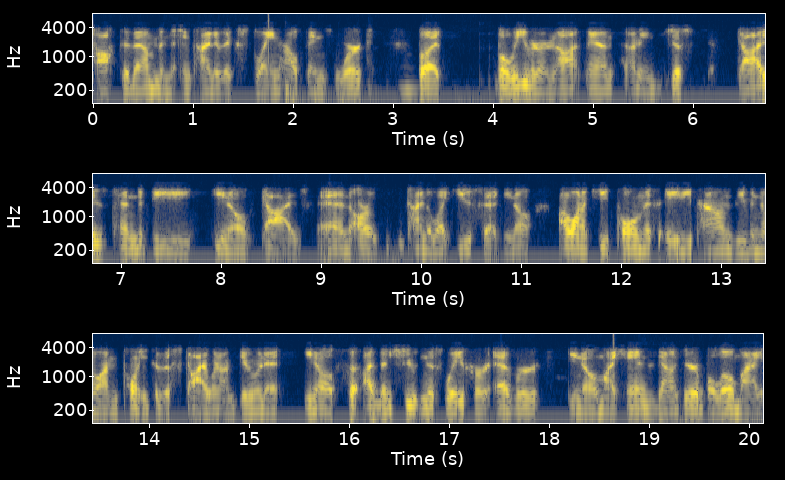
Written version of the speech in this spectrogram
talk to them and, and kind of explain how things work. But believe it or not, man, I mean, just guys tend to be, you know, guys and are kind of like you said, you know, I want to keep pulling this 80 pounds, even though I'm pointing to the sky when I'm doing it. You know, so I've been shooting this way forever. You know, my hands down here below my,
